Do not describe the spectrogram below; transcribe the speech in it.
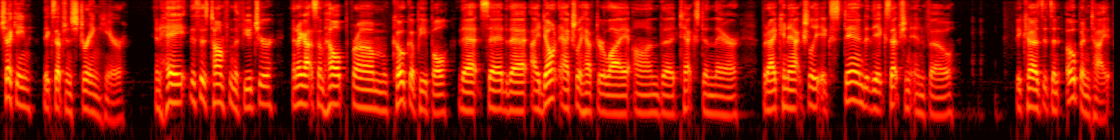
checking the exception string here. And hey, this is Tom from the future, and I got some help from Koka people that said that I don't actually have to rely on the text in there, but I can actually extend the exception info because it's an open type.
